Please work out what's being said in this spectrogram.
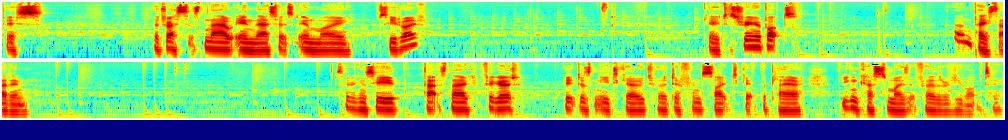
this address that's now in there, so it's in my C drive. Go to StreamerBot and paste that in. So we can see that's now configured. It doesn't need to go to a different site to get the player. You can customize it further if you want to.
